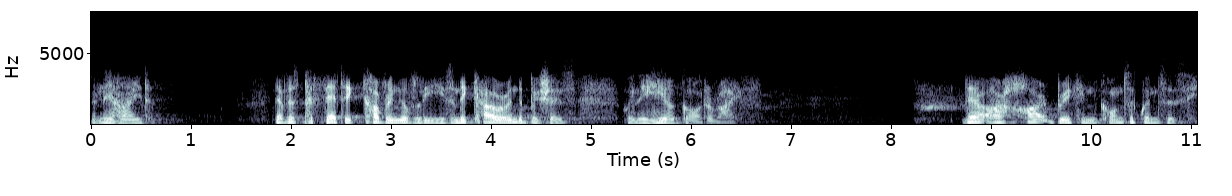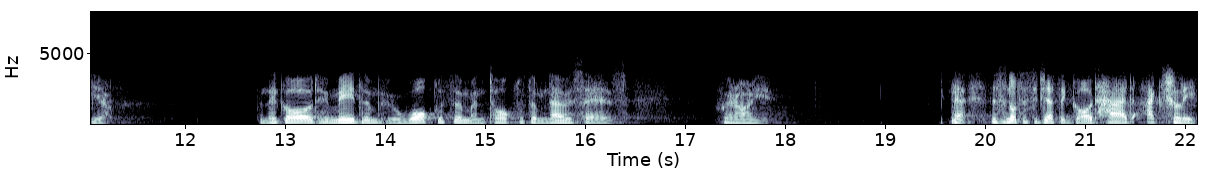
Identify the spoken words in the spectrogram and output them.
And they hide. They have this pathetic covering of leaves, and they cower in the bushes when they hear God arrive. There are heartbreaking consequences here. When the God who made them, who walked with them and talked with them, now says, Where are you? Now, this is not to suggest that God had actually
